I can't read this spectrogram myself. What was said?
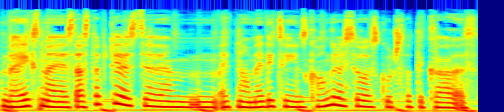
veiksmē sastapties um, etnomedicīnas kongresos, kur satikās,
